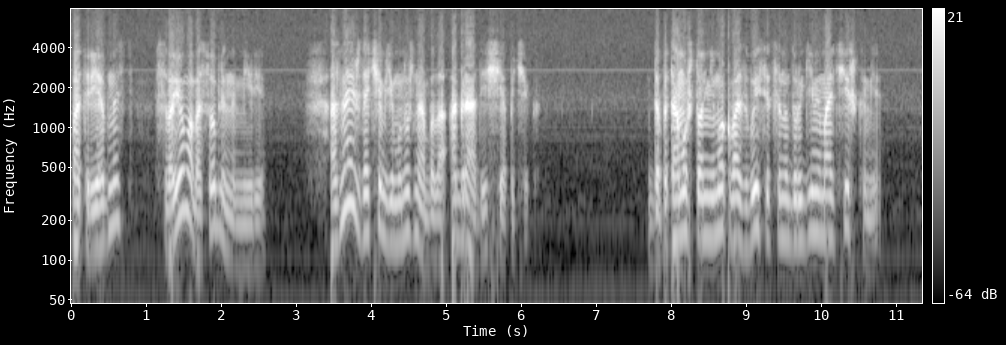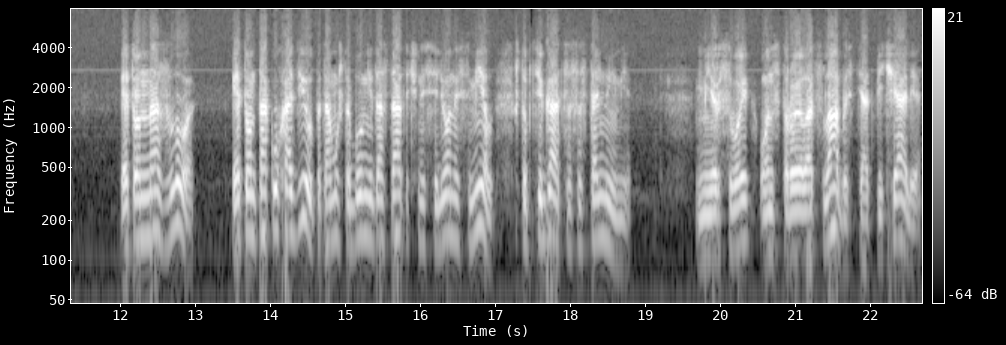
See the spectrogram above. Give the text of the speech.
потребность в своем обособленном мире. А знаешь, зачем ему нужна была ограда и щепочек? Да потому что он не мог возвыситься над другими мальчишками. Это он назло. Это он так уходил, потому что был недостаточно силен и смел, чтобы тягаться с остальными. Мир свой он строил от слабости, от печали.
